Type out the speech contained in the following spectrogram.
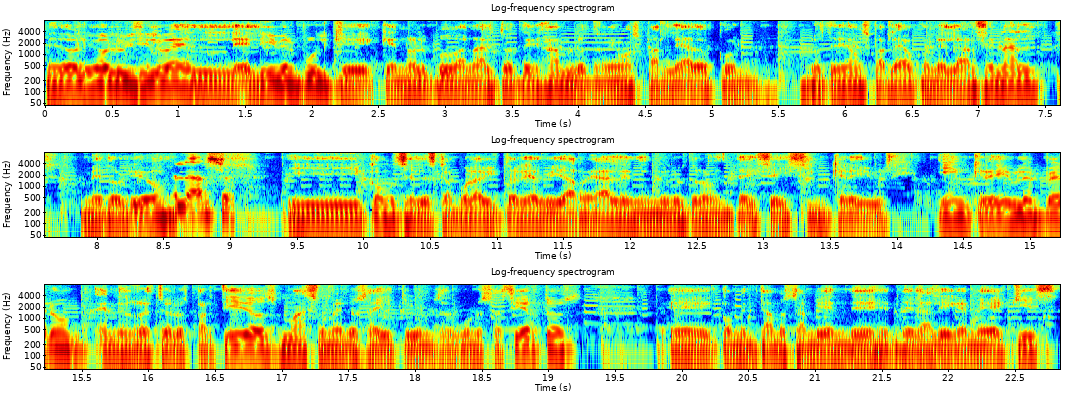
me dolió Luis Silva el, Liverpool que, que, no le pudo ganar al Tottenham, lo teníamos parleado con lo teníamos parleado con el Arsenal, me dolió. El Arsenal. Y cómo se le escapó la victoria al Villarreal en el minuto 96, increíble. Increíble, pero en el resto de los partidos más o menos ahí tuvimos algunos aciertos. Eh, comentamos también de, la Liga MX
